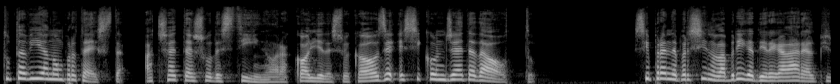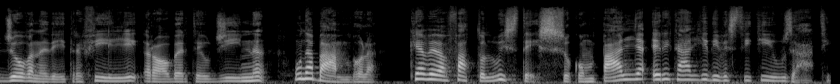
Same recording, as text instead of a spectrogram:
Tuttavia non protesta, accetta il suo destino, raccoglie le sue cose e si congeda da otto. Si prende persino la briga di regalare al più giovane dei tre figli, Robert Eugene, una bambola che aveva fatto lui stesso con paglia e ritagli di vestiti usati.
